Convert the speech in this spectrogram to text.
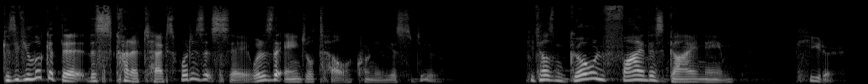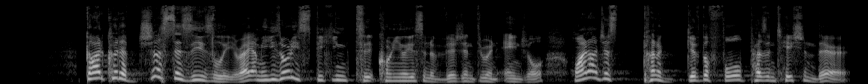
Because if you look at the, this kind of text, what does it say? What does the angel tell Cornelius to do? he tells him, Go and find this guy named Peter. God could have just as easily, right? I mean, he's already speaking to Cornelius in a vision through an angel. Why not just kind of give the full presentation there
